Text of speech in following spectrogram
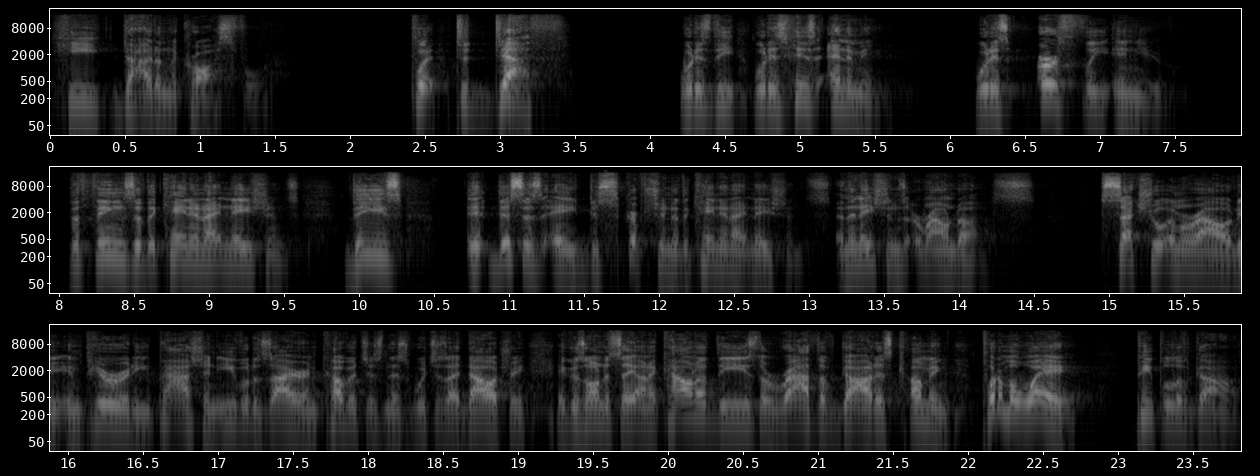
he died on the cross for. Put to death what is, the, what is his enemy, what is earthly in you, the things of the Canaanite nations. These, it, this is a description of the Canaanite nations and the nations around us sexual immorality, impurity, passion, evil desire, and covetousness, which is idolatry. It goes on to say, On account of these, the wrath of God is coming. Put them away, people of God.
